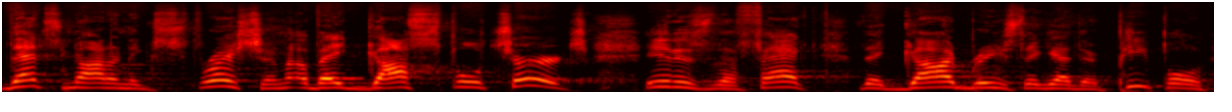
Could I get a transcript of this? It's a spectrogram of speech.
that's not an expression of a gospel church. It is the fact that God brings together people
